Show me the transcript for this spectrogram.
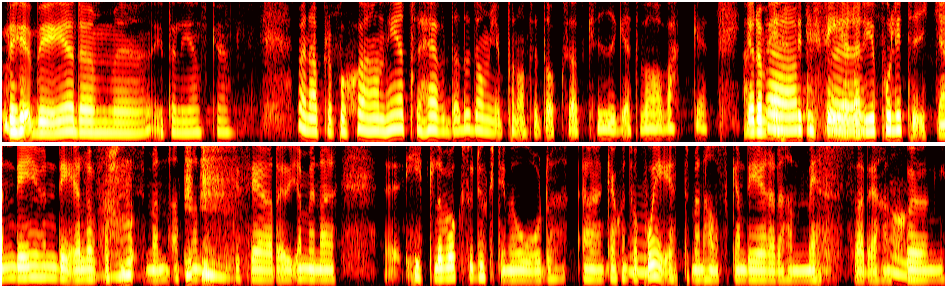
det, det, är de uh, italienska. Men apropå skönhet så hävdade de ju på något sätt också att kriget var vackert. Ja, de estetiserade ju politiken. Det är ju en del av fascismen att man estetiserade. Jag menar, Eh, Hitler var också duktig med ord. Han kanske inte var mm. poet men han skanderade, han mässade, han mm. sjöng.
